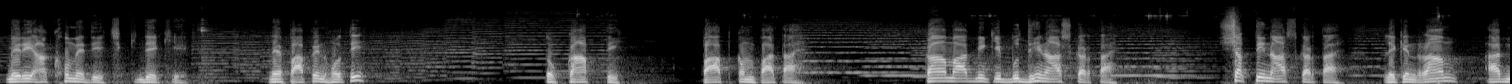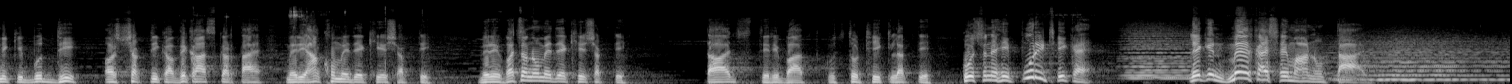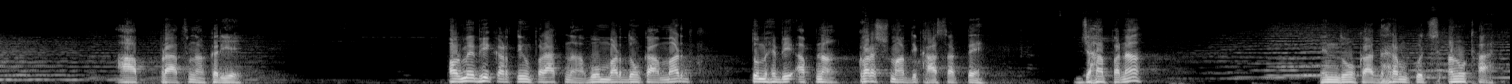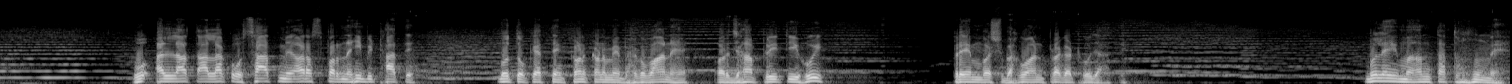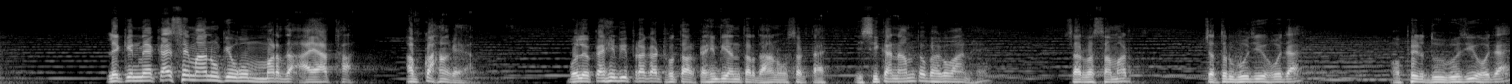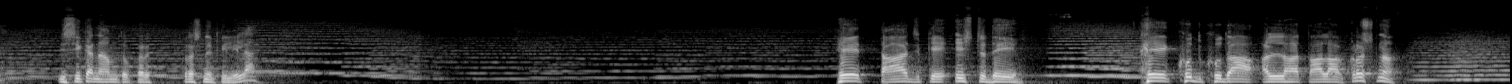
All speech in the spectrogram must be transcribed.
मेरी आँखों में देखिए मैं पापिन होती तो कांपती। पाप कम पाता है। काम आदमी की बुद्धि नाश करता है। शक्ति नाश करता है। लेकिन राम आदमी की बुद्धि और शक्ति का विकास करता है। मेरी आँखों में देखिए शक्ति। मेरे वचनों में देखिए शक्ति। ताज तेरी बात कुछ तो ठीक लगती। कुछ नहीं, पूरी ठीक है। लेकिन मैं कैसे मानू ताज? आप प्रार्थना करिए। और मैं भी करती हूँ प्रार्थना, वो मर्दों का मर्द, तुम्हें भी अपना करश्मा दिखा सकते हैं। जहाँ पना हिंदुओं का धर्म कुछ अनूठा है, वो अल्लाह ताला को साथ में अरस पर नहीं बिठाते। वो तो कहते हैं कण कण में भगवान है और जहाँ प्रीति हुई, प्रेमवश भगवान प्रकट हो जाते। बोले, मानता तो हूँ मैं। लेकिन मैं कैसे मानूं कि वो मर्द आया था? अब कहाँ गया? बोले, कहीं भी प्रकट होता और कहीं भी अंतर्धान हो सकता है। इसी का नाम तो भगवान है। सर्वसमर्थ, चतुर्भुजी हो जाए और फिर द्विभुजी हो जाए। इसी का नाम तो कृष्ण की लीला हे ताज के इष्ट देव, हे खुद खुदा अल्लाह ताला कृष्ण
